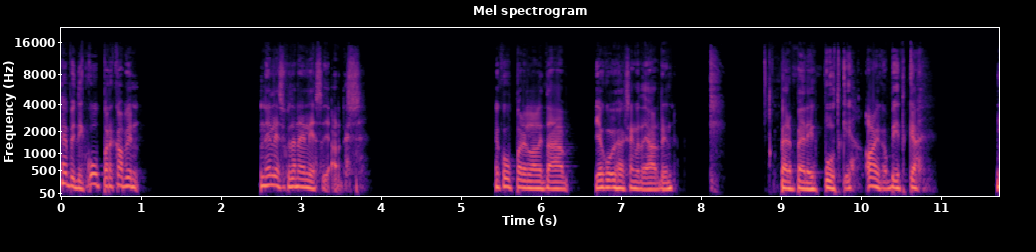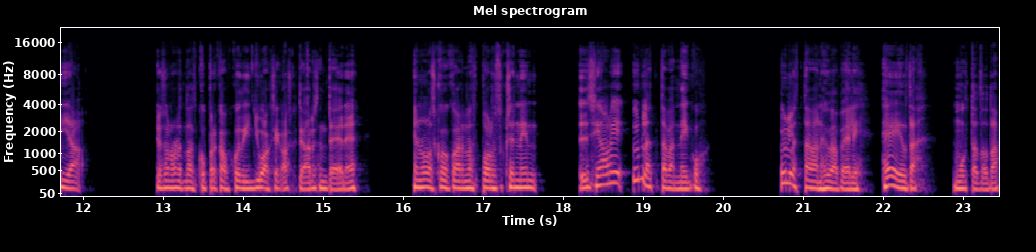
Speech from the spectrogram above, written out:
he piti Cooper Cupin 44 jardissa. Ja Cooperilla oli tämä joku 90 jardin per peli putki. Aika pitkä. Ja jos on odotetaan, että Cooper Cup kuitenkin juoksi 20 jardisen TD ja nollas koko Cardinals puolustuksen, niin siellä oli yllättävän, niin kuin, yllättävän hyvä peli heiltä, mutta tota,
